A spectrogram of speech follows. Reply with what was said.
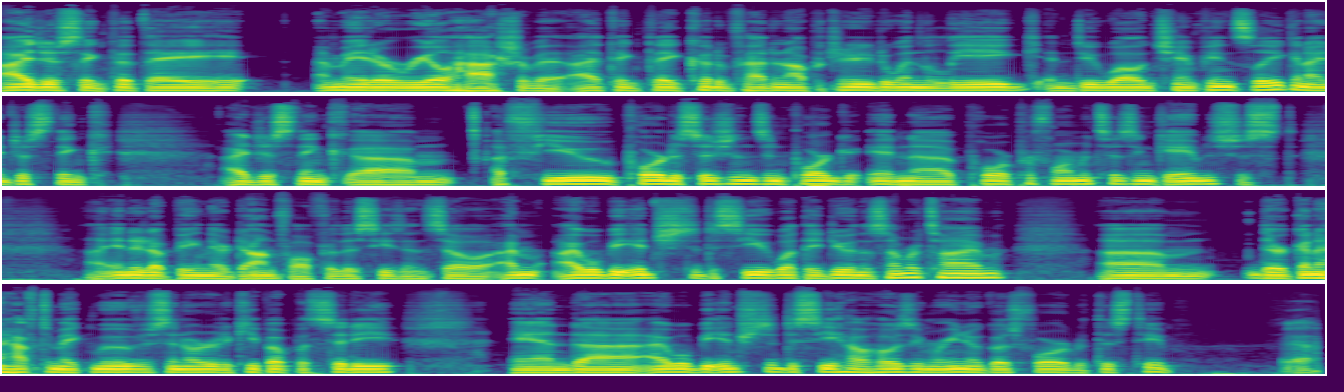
I just think that they made a real hash of it. I think they could have had an opportunity to win the league and do well in Champions League, and I just think, I just think um, a few poor decisions and poor in uh, poor performances in games just. Uh, ended up being their downfall for this season. So I'm I will be interested to see what they do in the summertime. Um, they're gonna have to make moves in order to keep up with City, and uh, I will be interested to see how Jose Mourinho goes forward with this team yeah,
